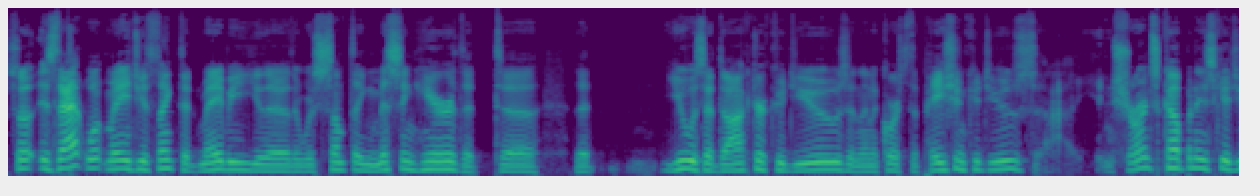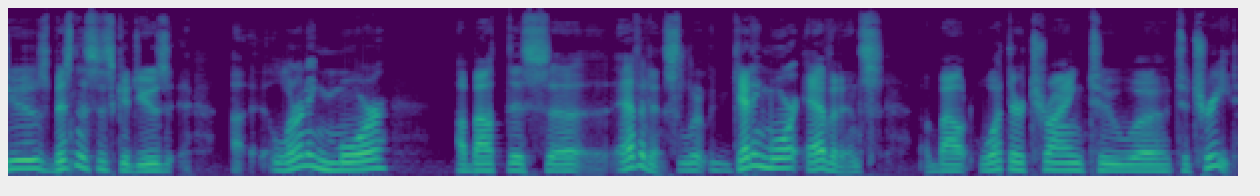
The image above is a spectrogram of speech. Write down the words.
So, is that what made you think that maybe uh, there was something missing here that uh, that you as a doctor could use, and then of course the patient could use, uh, insurance companies could use, businesses could use, uh, learning more about this uh, evidence, getting more evidence about what they're trying to uh, to treat.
